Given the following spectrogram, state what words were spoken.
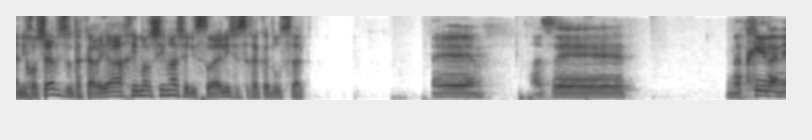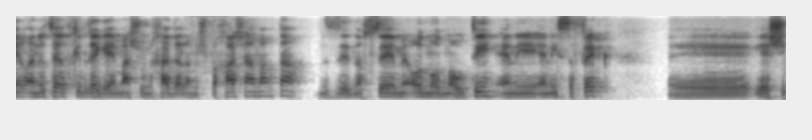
אני חושב שזאת הקריירה הכי מרשימה של ישראלי ששיחק כדורסל. אה, אז אה, נתחיל, אני, רוצה להתחיל רגע עם משהו אחד על המשפחה שאמרת, זה נושא מאוד מאוד מהותי, אין לי, אין לי ספק. אה, יש,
